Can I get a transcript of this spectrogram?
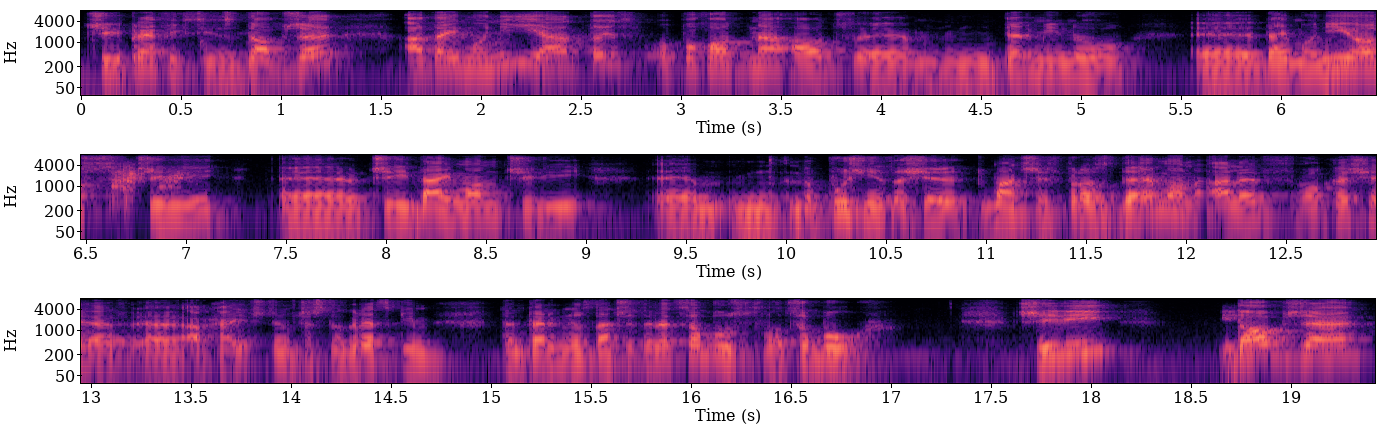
czyli prefiks jest dobrze, a daimonia to jest pochodna od terminu e, daimonios, czyli, e, czyli daimon, czyli no później to się tłumaczy wprost demon, ale w okresie archaicznym, wczesnogreckim ten termin znaczy tyle co bóstwo, co Bóg. Czyli dobrze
